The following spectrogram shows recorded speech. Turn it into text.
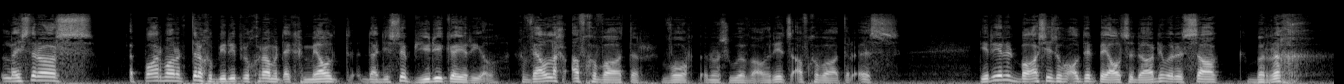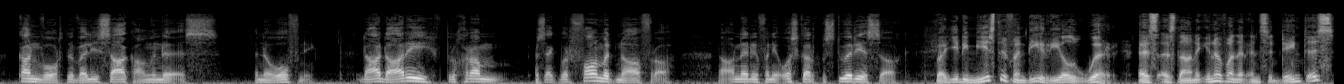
Luisteraars 'n paar maande terug op hierdie program het ek gemeld dat die sub judice reël geweldig afgewater word in ons howe alreeds afgewater is Die rede het basies nog altyd behels dat daar nie oor 'n saak berig kan word terwyl die saak hangende is in 'n hof nie. Na daardie program as ek oorval met navraag, na aanleiding van die Oscar Pistorius saak. Wat jy die meeste van die reël hoor, is is daar 'n een of ander insident is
